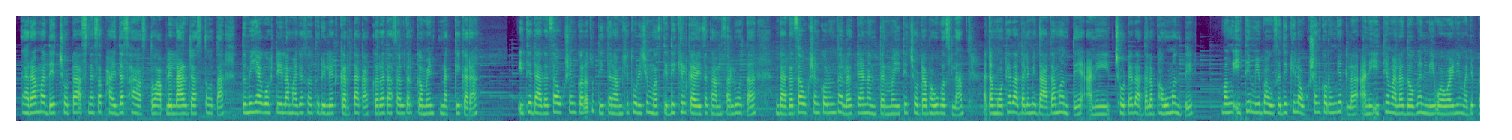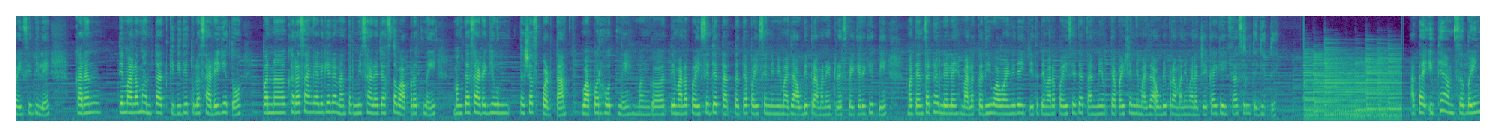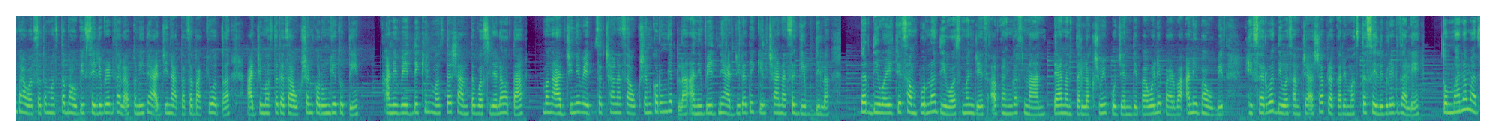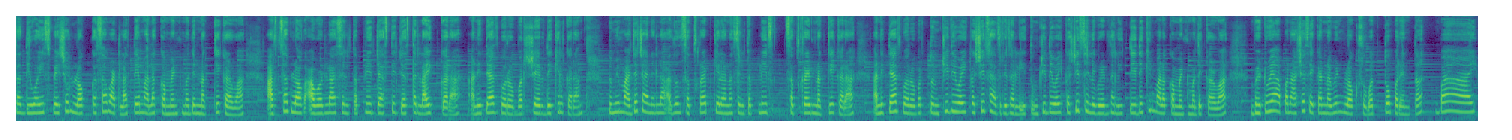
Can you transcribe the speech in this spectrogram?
घरामध्ये छोटा असण्याचा फायदाच हा असतो. आपले लाड जास्त होता. तुम्ही ह्या गोष्टीला माझ्यासोबत रिलेट करता का? करत असाल तर कमेंट नक्की करा. इथे दादाचं औक्षण करत होती तर आमची थोडीशी मस्ती देखील करायचं काम चालू होतं. दादाचं औक्षण करून झालं त्यानंतर मग इथे छोटा भाऊ बसला. आता मोठ्या दादाला मी दादा म्हणते आणि छोट्या दादाला भाऊ म्हणते. मग इथे मी भाऊचं देखील औक्षण करून घेतलं आणि इथे मला दोघांनी ववाळणीमध्ये पैसे दिले. कारण ते मला म्हणतात की दीदी तुला साडी घेतो. पण खरं सांगायला गेलं ना तर मी साड्या जास्त वापरत नाही. मग त्या साड्या घेऊन तशाच पडता वापर होत नाही. मग ते मला पैसे देतात. तर त्या पैशांनी मी माझ्या आवडीप्रमाणे ड्रेस वगैरे घेते. मग त्यांचं ठरलेलं आहे. मला कधी वावळणी द्यायची तर ते मला पैसे देतात. मी त्या पैशांनी माझ्या आवडीप्रमाणे मला जे काही घ्यायचं असेल ते घेते. आता इथे आमचं बहीण भावाचं तर मस्त भाऊबीज सेलिब्रेट झालं. पण इथे आजी नाताचं बाकी होतं. आजी मस्त त्याचं औक्षण करून घेत होती. आणि वेद देखील मस्त शांत बसलेला होता. मग आजीने वेदचं छान असं औक्षण करून घेतला आणि वेदने आजीला देखील छान असं गिफ्ट दिलं. तर दिवाळीचे संपूर्ण दिवस म्हणजेच अभंग स्नान त्यानंतर लक्ष्मीपूजन दीपावली पाडवा आणि भाऊबीज हे सर्व दिवस आमच्या अशा प्रकारे मस्त सेलिब्रेट झाले. तुम्हाला माझा दिवाळी स्पेशल ब्लॉग कसा वाटला ते मला कमेंटमध्ये नक्की कळवा. आजचा ब्लॉग आवडला असेल तर प्लीज जास्तीत जास्त लाईक करा आणि त्याचबरोबर शेअर देखील करा. तुम्ही माझ्या चॅनलला अजून सबस्क्राईब केलं नसेल तर प्लीज सबस्क्राईब नक्की करा. आणि त्याचबरोबर तुमची दिवाळी कशी साजरी झाली तुमची दिवाळी कशी सेलिब्रेट झाली ते देखील मला कमेंटमध्ये कळवा. भेटूया आपण अशाच एका नवीन ब्लॉगसोबत तोपर्यंत बाय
